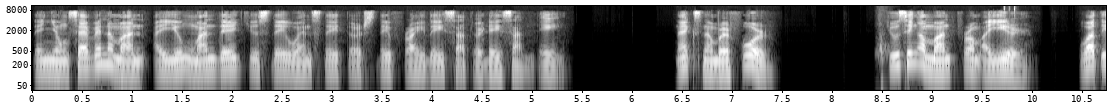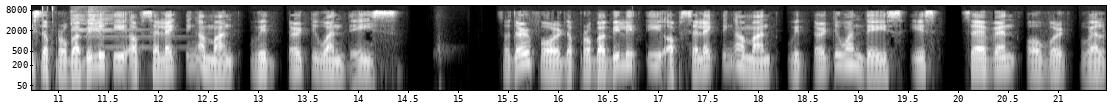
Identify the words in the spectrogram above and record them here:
Then yung 7 naman ay yung Monday, Tuesday, Wednesday, Thursday, Friday, Saturday, Sunday. Next, number 4. Choosing a month from a year. What is the probability of selecting a month with 31 days? So therefore, the probability of selecting a month with 31 days is 7 over 12.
